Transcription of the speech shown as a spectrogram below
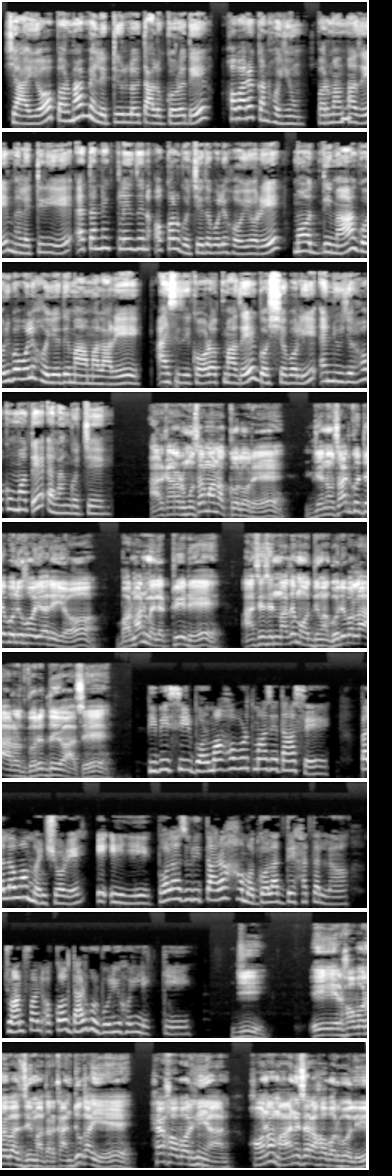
ইয়ায়ো বৰ্মাৰ মিলিটাৰীলৈ তালুক কৰে দে সবাৰে কাণ হয়ুম বৰ্মাৰ মাজে মিলিটাৰীয়ে এটা নেকলেন যেন অকল গজিয়ে দে বুলি হয়ৰে মদ্দিমা গৰিব বুলি হয়ে দে মা আমালাৰে আই চি জি ঘৰত মাজে গছে বুলি এন নিউজৰ হকুমতে এলাং গজে আর কানর মুসলমান অকলরে জেনোসাইড করছে বলি হই আরে ইয় বর্মার মিলিটারি রে আশিসিন মাঝে মদ্দিমা গরিবল্লা আরত গরিব দিয়েও আছে। বিবিসির বর্মা খবৰত মাজে দাসে পেলাৱা মঞ্চৰে এ এয়ে বলাজুৰি তাৰা হামত গলাত দে হাতাল্লা জোৱান ফান অকল দাৰগুৰ বুলি হৈ লেকে জি এর খবর হইবার জিম্মাদার কান্দু কাইয়ে হে খবর হিয়ান হন মানিসারা খবর বলি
